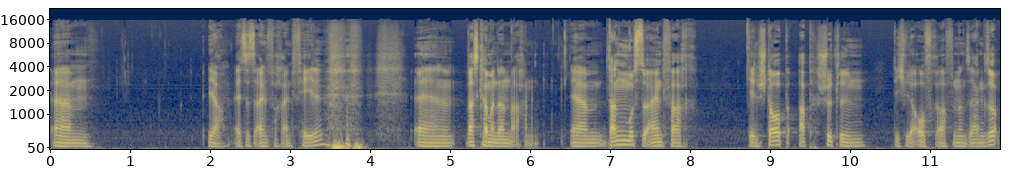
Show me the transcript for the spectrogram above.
ähm, ja, es ist einfach ein Fail. ähm, was kann man dann machen? Ähm, dann musst du einfach den Staub abschütteln, dich wieder aufraffen und sagen, so,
